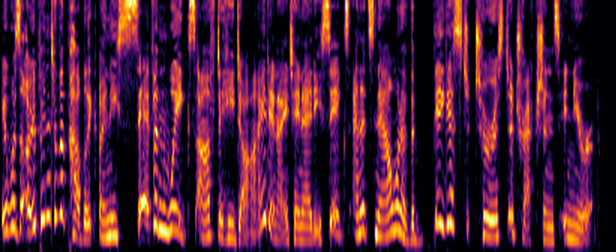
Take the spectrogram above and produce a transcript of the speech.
It was open to the public only seven weeks after he died in 1886, and it's now one of the biggest tourist attractions in Europe.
